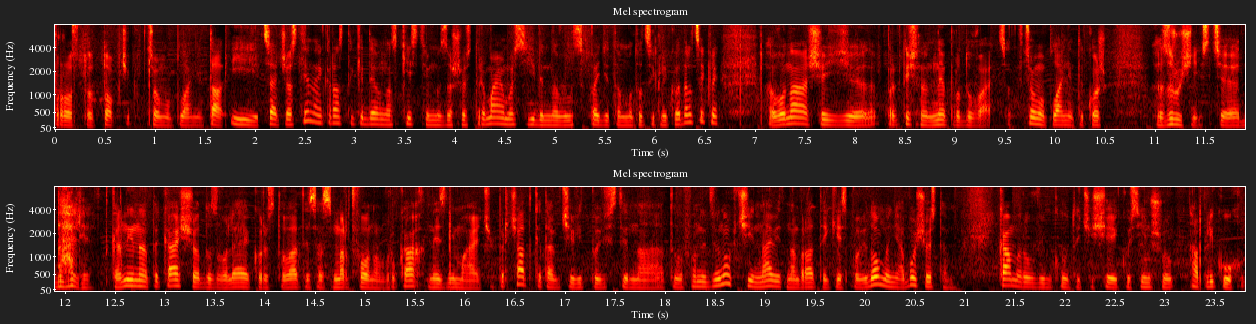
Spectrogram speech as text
Просто топчик в цьому плані. Так, і ця частина, якраз таки, де у нас кисті, ми за щось тримаємось, їдемо на велосипеді, там мотоциклі, квадроциклі, вона ще й е, практично не продувається. В цьому плані також зручність. Е, Далі тканина така, що дозволяє користуватися смартфоном в руках, не знімаючи перчатки, там чи відповісти на телефонний дзвінок, чи навіть набрати якесь повідомлення, або щось там камеру ввімкнути, чи ще якусь іншу аплікуху.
